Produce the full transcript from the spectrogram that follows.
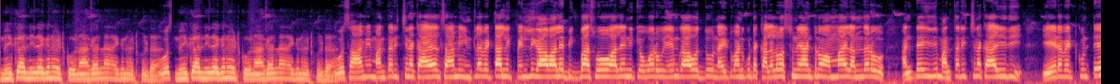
మీ కాయలు నీ దగ్గర పెట్టుకో నా కాయలు నా దగ్గర పెట్టుకుంటా. ఓ- మీ కాయలు నీ దగ్గర పెట్టుకో నా కాయలు నా దగ్గర పెట్టుకుంటా. ఓ స్వామి మంతరిచ్చిన కాయలు స్వామి ఇంట్లో పెట్టాలి నీకు పెళ్ళి కావాలి బిగ్ బాస్ పోవాలి నీకు ఎవరు ఏం కావద్దు నైట్ అనుకుంటే కళలు వస్తున్నాయి అంటున్నావు అమ్మాయిలు అందరూ అంటే ఇది మంతరిచ్చిన కాయ ఇది. ఏడ పెట్టుకుంటే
